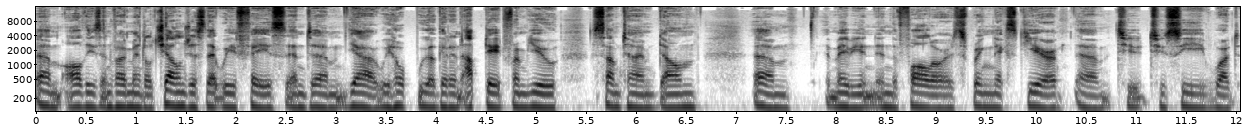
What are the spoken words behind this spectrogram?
um, all these environmental challenges that we face. And um, yeah, we hope we'll get an update from you sometime down, maybe in, in the fall or spring next year, um, to to see what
